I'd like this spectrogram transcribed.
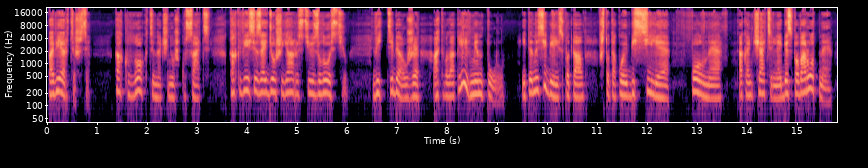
повертишься, как локти начнешь кусать, как весь зайдешь яростью и злостью. Ведь тебя уже отволокли в ментуру, и ты на себе испытал, что такое бессилие, полное, окончательное, бесповоротное —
